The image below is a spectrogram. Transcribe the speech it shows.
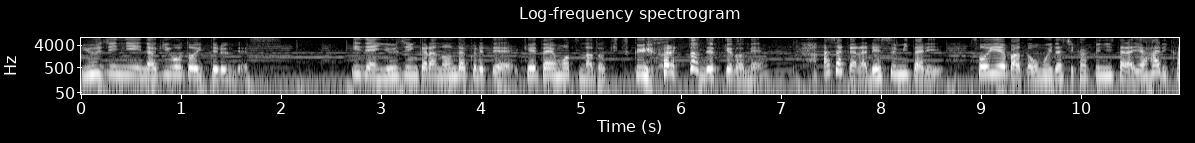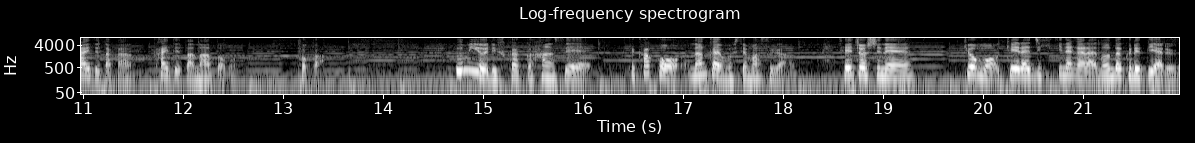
友人に泣き言を言ってるんです。以前友人から飲んだくれて携帯持つなどきつく言われてたんですけどね。朝からレス見たりそういえばと思い出し確認したらやはり書いてたか書いてたなととか。海より深く反省。って過去何回もしてますが成長しね。今日もケイラジ聞きながら飲んだくれてやる。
